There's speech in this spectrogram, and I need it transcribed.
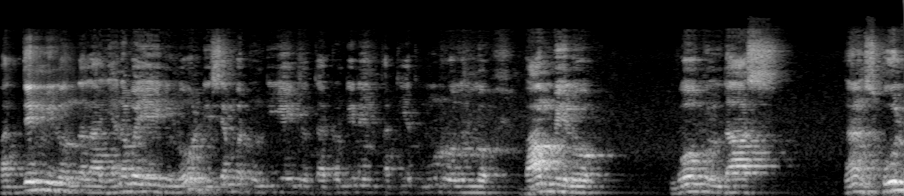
పద్దెనిమిది వందల ఎనభై ఐదులో December twenty eighth twenty nine thirty eighth మూడు రోజుల్లో బాంబేలో గోకుల్ దాస్ స్కూల్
